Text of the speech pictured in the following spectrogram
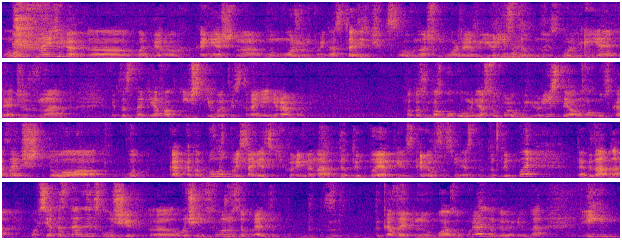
Ну, знаете как, а, во-первых, конечно, мы можем предоставить слово нашим уважаемым юристам, но и сколько я, опять же, знаю, эта статья фактически в этой стране не работает. Потому что поскольку у меня супруга юрист, я вам могу сказать, что вот как это было при советских временах, ДТП, ты скрылся с места ДТП, тогда да. Во всех остальных случаях э, очень сложно собрать доказательную базу, правильно говорю, да? И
